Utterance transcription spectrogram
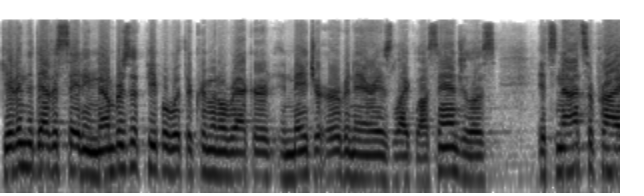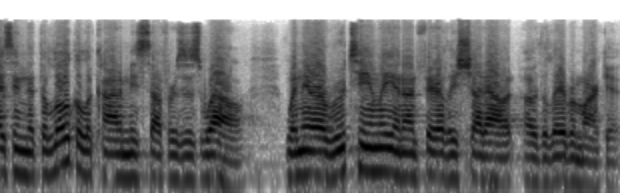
Given the devastating numbers of people with a criminal record in major urban areas like Los Angeles, it's not surprising that the local economy suffers as well when they are routinely and unfairly shut out of the labor market.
